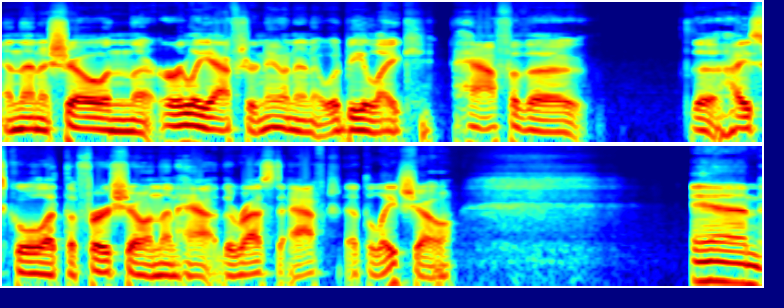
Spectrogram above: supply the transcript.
and then a show in the early afternoon. And it would be like half of the the high school at the first show and then ha- the rest after at the late show. And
